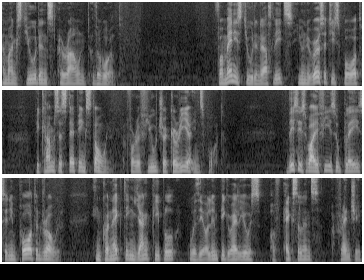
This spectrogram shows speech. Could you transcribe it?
among students around the world. For many student athletes, university sport becomes a stepping stone for a future career in sport. This is why FISU plays an important role in connecting young people with the Olympic values of excellence, friendship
